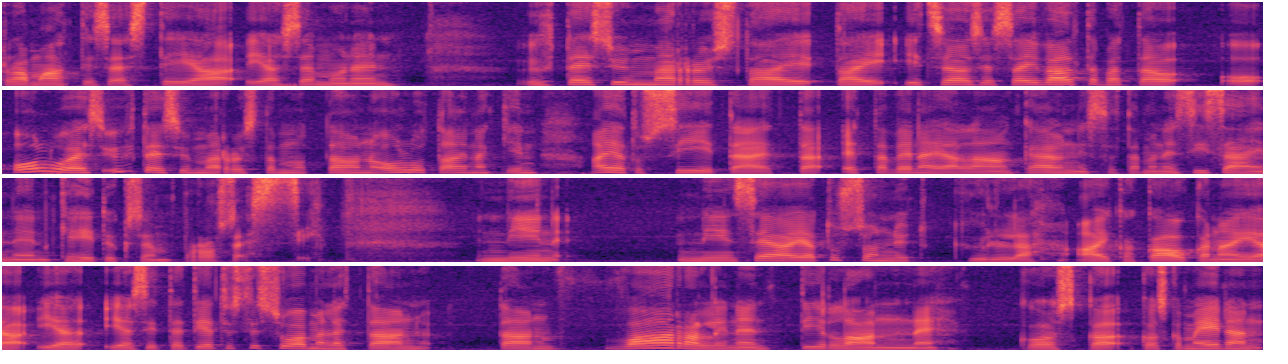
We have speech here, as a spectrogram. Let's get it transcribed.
dramaattisesti ja, ja semmoinen yhteisymmärrys tai, tai itse asiassa ei välttämättä ole ollut edes yhteisymmärrystä, mutta on ollut ainakin ajatus siitä, että, että Venäjällä on käynnissä tämmöinen sisäinen kehityksen prosessi. Niin, niin se ajatus on nyt kyllä aika kaukana ja, ja, ja sitten tietysti Suomelle tämä on tämä on vaarallinen tilanne, koska, koska meidän,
